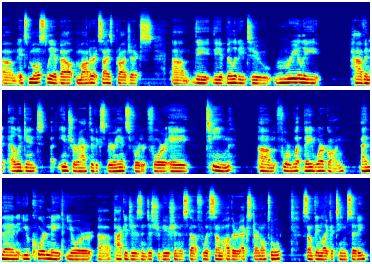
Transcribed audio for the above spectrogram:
Um, it's mostly about moderate sized projects, um, the the ability to really have an elegant, interactive experience for for a team um, for what they work on, and then you coordinate your uh, packages and distribution and stuff with some other external tool, something like a Team City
